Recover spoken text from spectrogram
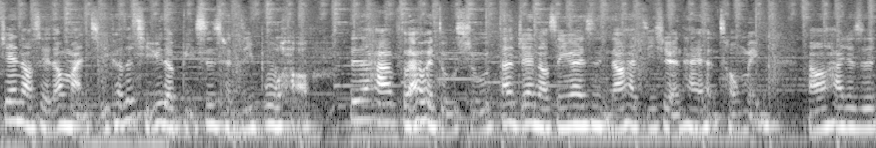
Genos 也都满级，可是奇遇的笔试成绩不好，就是他不太会读书。那 Genos 因为是你知道他机器人，他也很聪明，然后他就是。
